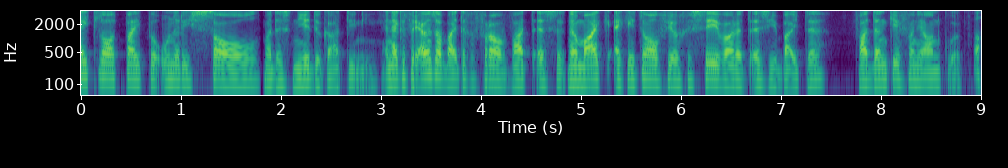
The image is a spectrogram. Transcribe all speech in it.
uitlaatpype onder die saal, maar dis nie 'n Ducati nie. En ek het vir die ouens daar buite gevra, "Wat is dit?" Nou Mike, ek het nou al vir jou gesê wat dit is hier buite. Wat dink jy van die aankoop?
